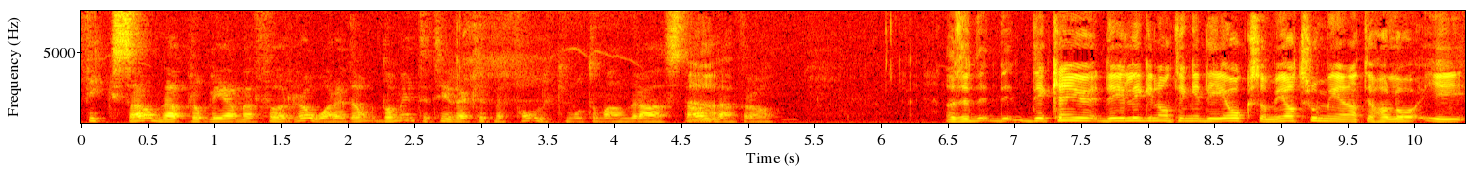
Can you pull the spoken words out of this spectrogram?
fixade de där problemen förra året. De, de är inte tillräckligt med folk mot de andra stallen Ja. för att... Alltså det, det, det, kan ju, det ligger någonting i det också, men jag tror mer att det har, i,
